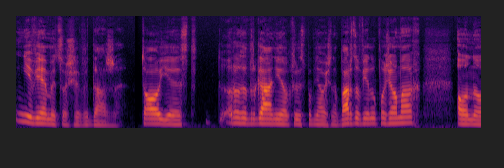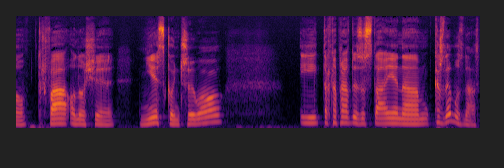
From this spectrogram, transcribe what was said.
Nie wiemy, co się wydarzy. To jest rozedrganie, o którym wspomniałeś, na bardzo wielu poziomach. Ono trwa, ono się nie skończyło. I tak naprawdę zostaje nam, każdemu z nas,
